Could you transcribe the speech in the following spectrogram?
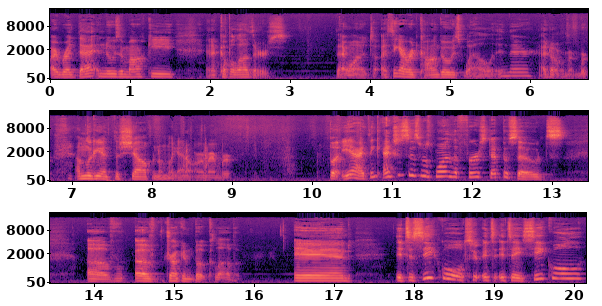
I read that and Uzumaki and a couple others that I wanted to. I think I read Congo as well in there. I don't remember. I'm looking at the shelf and I'm like, I don't remember. But yeah, I think Exorcist was one of the first episodes of of Drunken Book Club, and it's a sequel to it's it's a sequel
